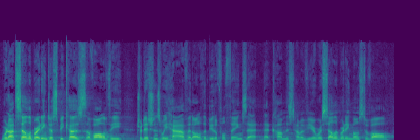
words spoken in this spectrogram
We're not celebrating just because of all of the traditions we have and all of the beautiful things that, that come this time of year. We're celebrating most of all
